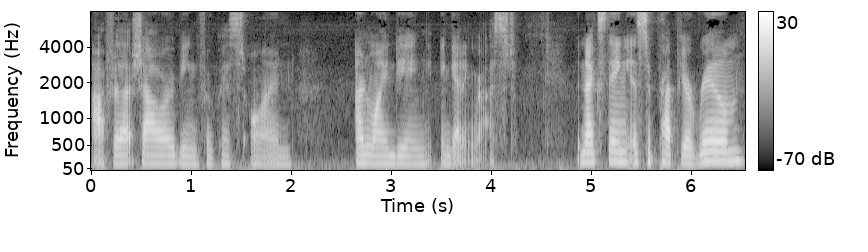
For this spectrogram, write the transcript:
after that shower being focused on unwinding and getting rest. The next thing is to prep your room.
